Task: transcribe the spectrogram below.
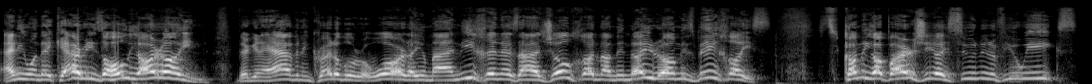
anyone that carries the holy Aron, they're going to have an incredible reward. Coming up Parashiyah soon in a few weeks.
